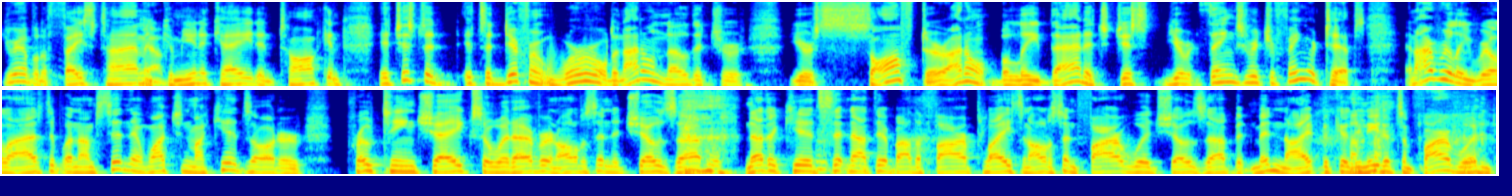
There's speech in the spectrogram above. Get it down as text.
you're able to FaceTime Yeah. and communicate and talk, and it's just a it's a different world. And I don't know that you're you're softer. I don't believe that. It's just your things are at your fingertips. And I really realized it when I'm sitting there watching my kids order protein shakes or whatever, and all of a sudden it shows up. Another kid sitting out there by the fireplace, and all of a sudden firewood shows up at midnight because he needed some firewood, and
